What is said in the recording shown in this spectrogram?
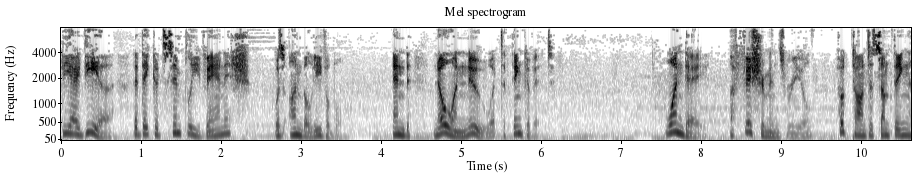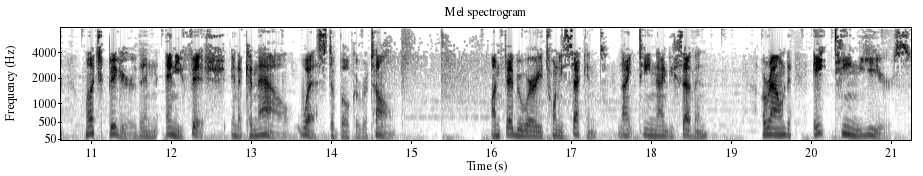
The idea that they could simply vanish was unbelievable, and no one knew what to think of it. One day, a fisherman's reel hooked onto something much bigger than any fish in a canal west of Boca Raton. On February 22, 1997, around 18 years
